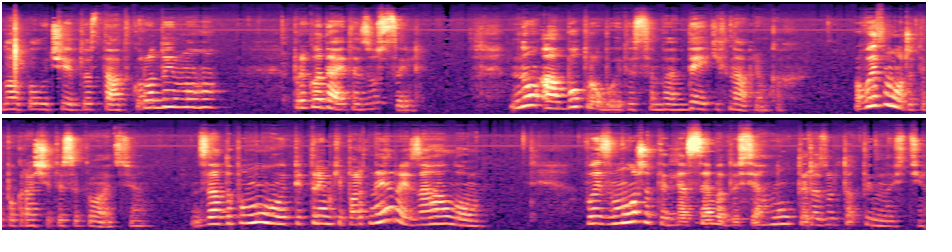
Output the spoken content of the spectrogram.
благополуччя достатку родинного, прикладаєте зусиль. Ну або пробуєте себе в деяких напрямках. Ви зможете покращити ситуацію. За допомогою підтримки партнера і загалом ви зможете для себе досягнути результативності.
